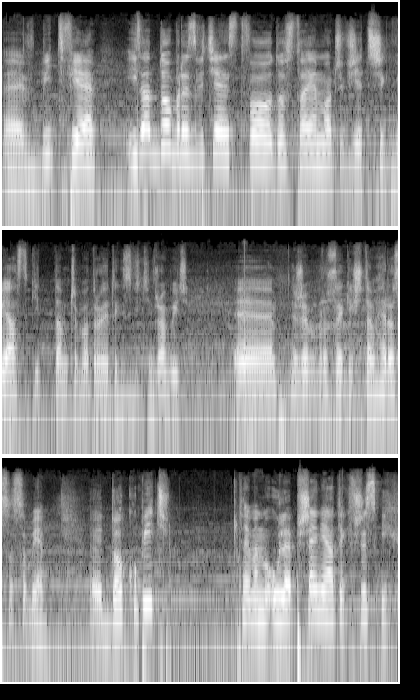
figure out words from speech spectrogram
e, w bitwie i za dobre zwycięstwo dostajemy oczywiście trzy gwiazdki, tam trzeba trochę tych zwycięstw zrobić, e, żeby po prostu jakieś tam herosa sobie e, dokupić. Tutaj mamy ulepszenia tych wszystkich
